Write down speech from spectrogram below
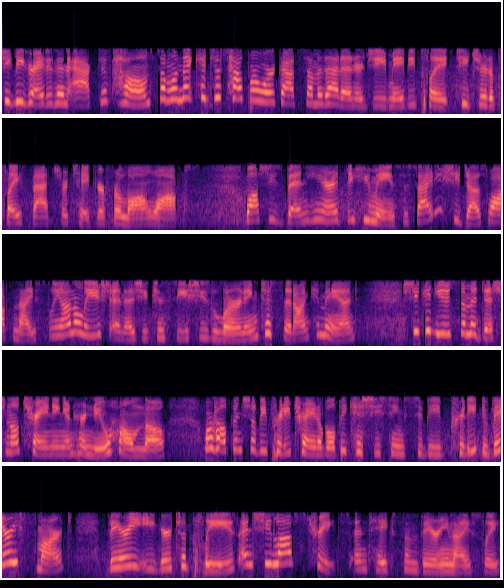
She'd be great in an active home, someone that could just help her work out some of that energy, maybe play, teach her to play fetch or take her for long walks. While she's been here at the Humane Society, she does walk nicely on a leash, and as you can see, she's learning to sit on command. She could use some additional training in her new home, though. We're hoping she'll be pretty trainable because she seems to be pretty, very smart, very eager to please, and she loves treats and takes them very nicely.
